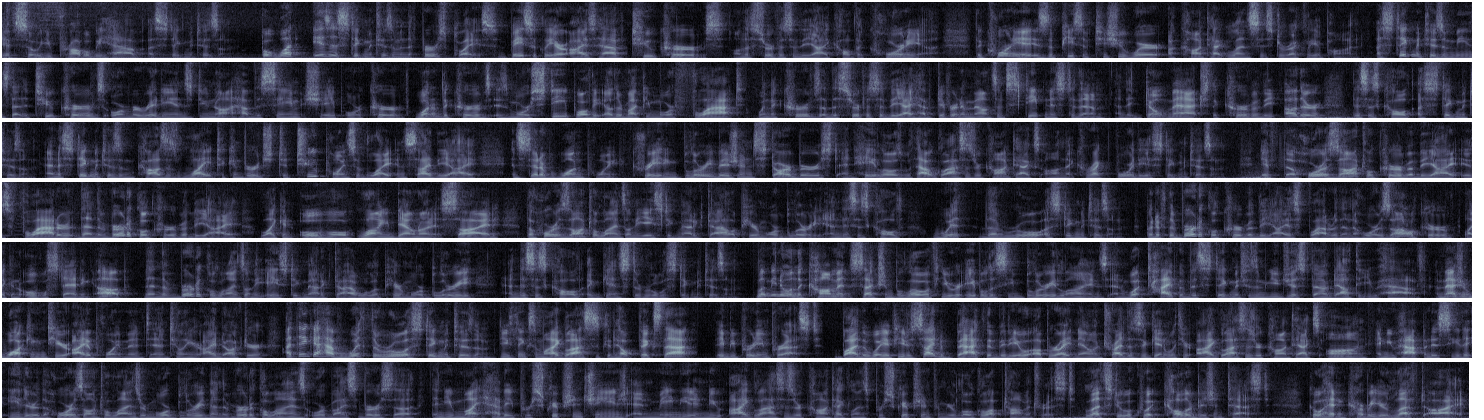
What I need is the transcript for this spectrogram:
If so, you probably have astigmatism. But what is astigmatism in the first place? Basically, our eyes have two curves on the surface of the eye called the cornea. The cornea is the piece of tissue where a contact lens sits directly upon. Astigmatism means that the two curves or meridians do not have the same shape or curve. One of the curves is more steep while the other might be more flat. When the curves of the surface of the eye have different amounts of steepness to them and they don't match the curve of the other, this is called astigmatism. And astigmatism causes light to converge to two points of light inside the eye instead of one point, creating blurry vision, starburst, and halos without glasses or contacts on that correct for the astigmatism. If the horizontal curve of the eye is flatter than the vertical curve of the eye, like an oval lying down on its side, the horizontal lines on the astigmatic dial appear more blurry, and this is called with the rule astigmatism. But if the vertical curve of the eye is flatter than the horizontal curve, like an oval standing up, then the vertical lines on the astigmatic dial will appear more blurry and this is called against the rule of astigmatism. Let me know in the comments section below if you were able to see blurry lines and what type of astigmatism you just found out that you have. Imagine walking into your eye appointment and telling your eye doctor, I think I have with the rule of astigmatism. Do you think some eyeglasses could help fix that? They'd be pretty impressed. By the way, if you decide to back the video up right now and try this again with your eyeglasses or contacts on, and you happen to see that either the horizontal lines are more blurry than the vertical lines or vice versa, then you might have a prescription change and may need a new eyeglasses or contact lens prescription from your local optometrist. Let's do a quick color vision test. Go ahead and cover your left eye.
